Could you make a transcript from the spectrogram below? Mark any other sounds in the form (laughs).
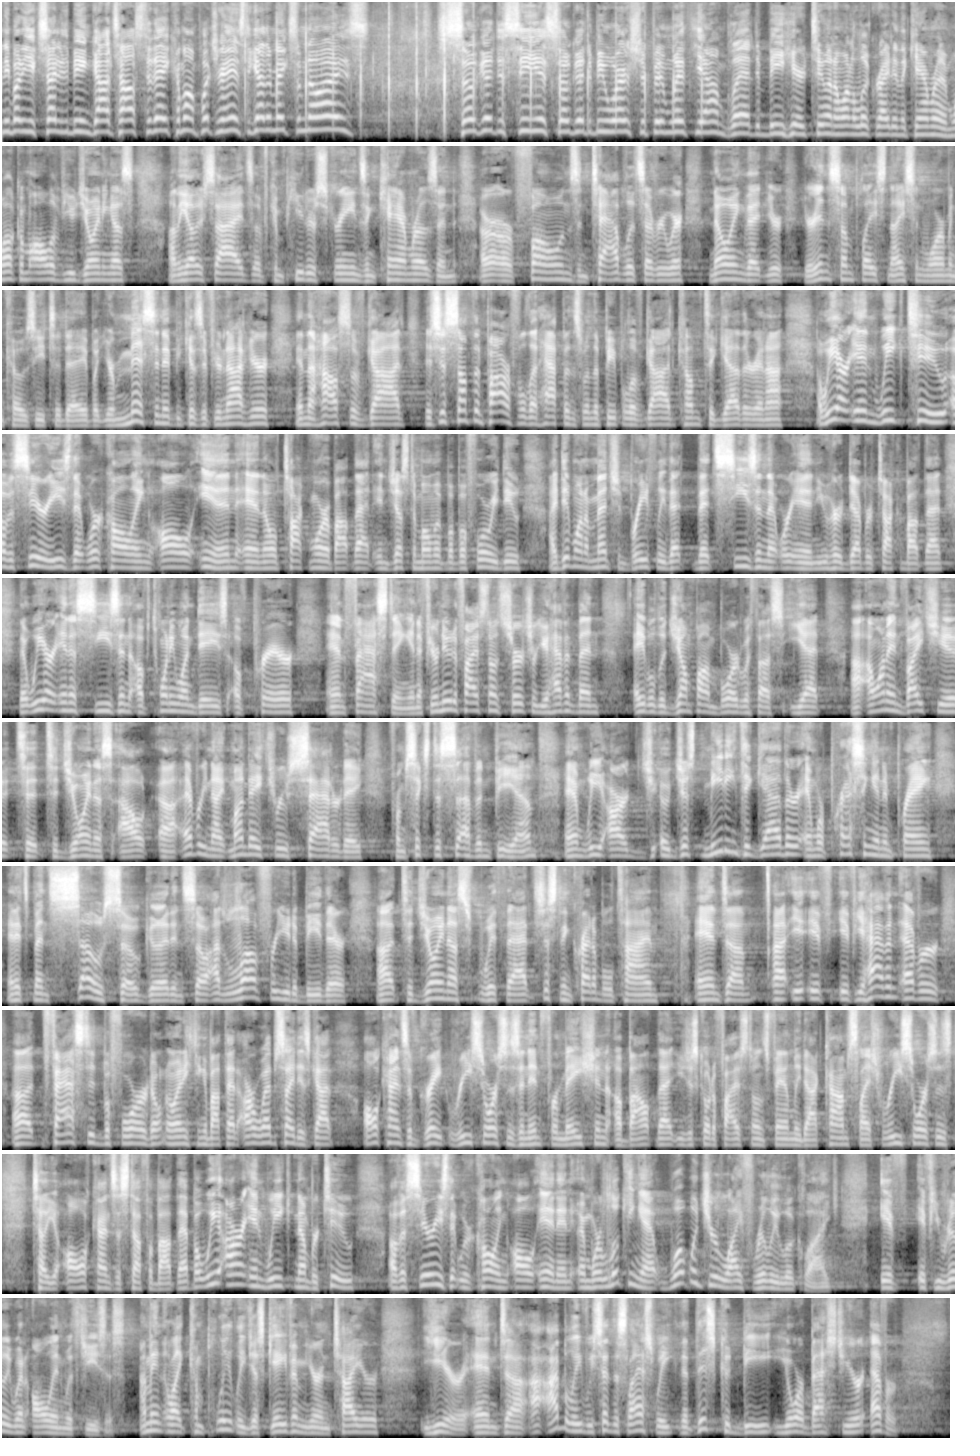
Anybody excited to be in God's house today? Come on, put your hands together, make some noise. So good to see you. So good to be worshiping with you. I'm glad to be here too. And I want to look right in the camera and welcome all of you joining us on the other sides of computer screens and cameras and or, phones and tablets everywhere, knowing that you're, you're in some place nice and warm and cozy today, but you're missing it because if you're not here in the house of God, it's just something powerful that happens when the people of God come together. And uh, we are in week two of a series that we're calling All In, and I'll talk more about that in just a moment. But before we do, I did want to mention briefly that, that season that we're in. You heard Deborah talk about that, that we are in a season of 21 days of prayer and fasting. And if you're new to Five Stones Church or you haven't been able to jump on board with us yet, uh, I want to invite you to, to join us out uh, every night, Monday through Saturday, from 6 to 7 p.m. And we are j- uh, just meeting together and we're pressing in and praying. And it's been so, so good. And so I'd love for you to be there uh, to join us with that. It's just an incredible time. And um, uh, if, if you haven't ever uh, fasted before or don't know anything about that, our website has got all kinds of great resources and information about that. You just go to fivestonesfamily.com slash resources, tell you all kinds of stuff about that. But we are in week number two of a series that we're calling All In, and, and we're looking at what would your life really look like if, if you really went all in with Jesus. I mean, like completely just gave him your entire year. And uh, I, I believe we said this last week that this could be your best year ever.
